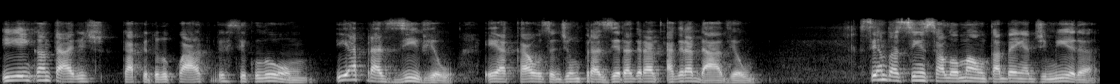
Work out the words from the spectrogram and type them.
E em Cantares, capítulo 4, versículo 1. E aprazível é a causa de um prazer agra agradável. Sendo assim, Salomão também admira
